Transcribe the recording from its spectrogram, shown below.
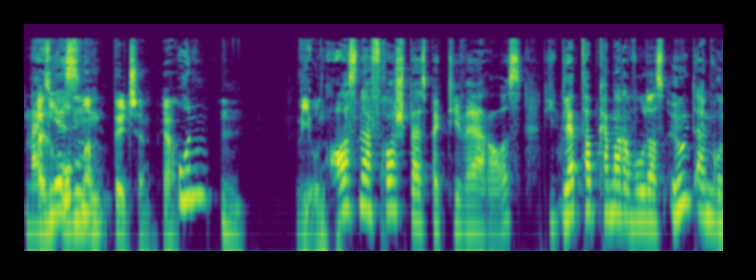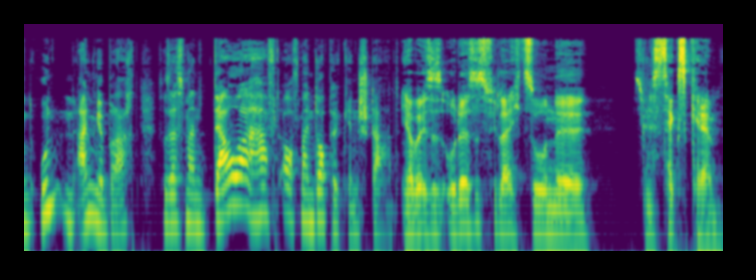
Bei also oben am Bildschirm, ja. Unten. Wie unten? Aus einer Froschperspektive heraus. Die Laptop-Kamera wurde aus irgendeinem Grund unten angebracht, sodass man dauerhaft auf mein Doppelkinn starrt. Ja, aber ist es, oder ist es vielleicht so eine, so eine Sexcam?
